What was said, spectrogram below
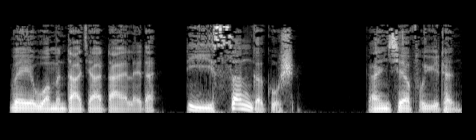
为我们大家带来的第三个故事，感谢付玉晨。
